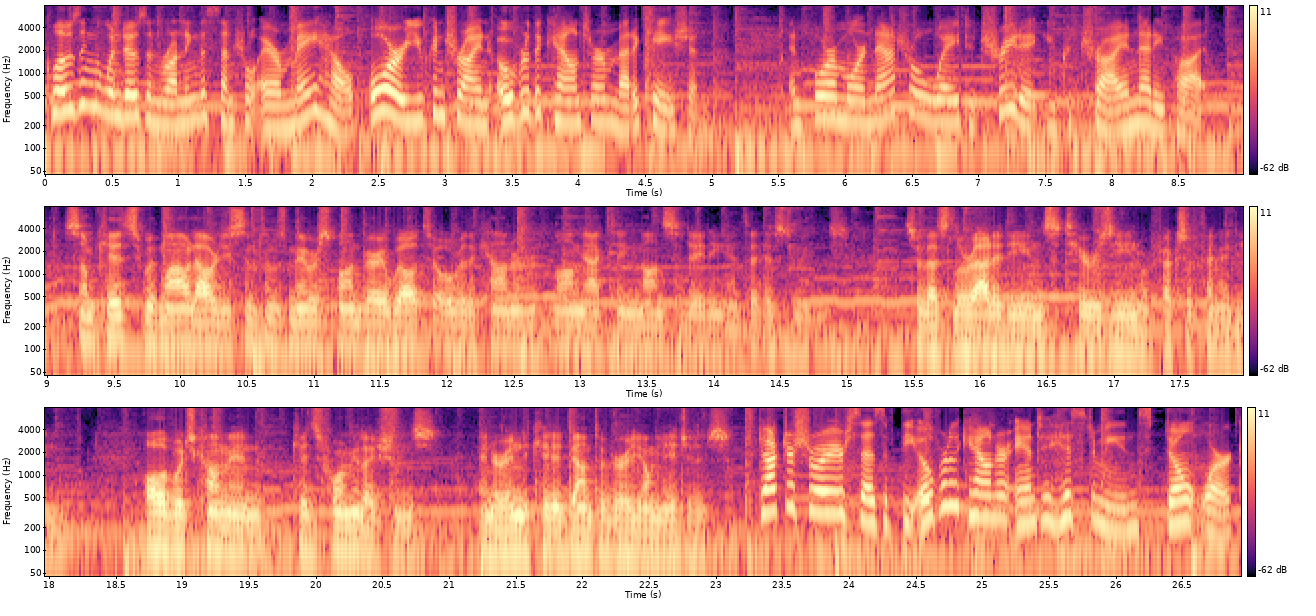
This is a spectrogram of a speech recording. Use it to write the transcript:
Closing the windows and running the central air may help, or you can try an over the counter medication. And for a more natural way to treat it, you could try a neti pot. Some kids with mild allergy symptoms may respond very well to over-the-counter, long-acting, non-sedating antihistamines. So that's loratadine, cetirizine, or fexofenadine, all of which come in kids' formulations and are indicated down to very young ages. Dr. Schroer says if the over-the-counter antihistamines don't work,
